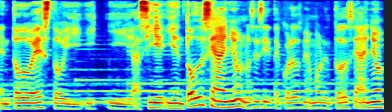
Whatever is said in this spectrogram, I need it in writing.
en todo esto y, así, y en todo ese año, no sé si te acuerdas mi amor, en todo ese año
